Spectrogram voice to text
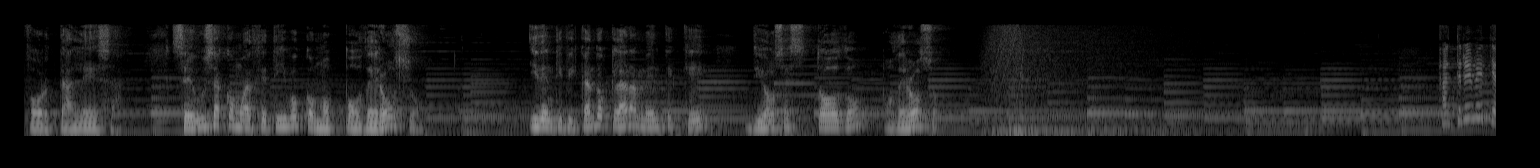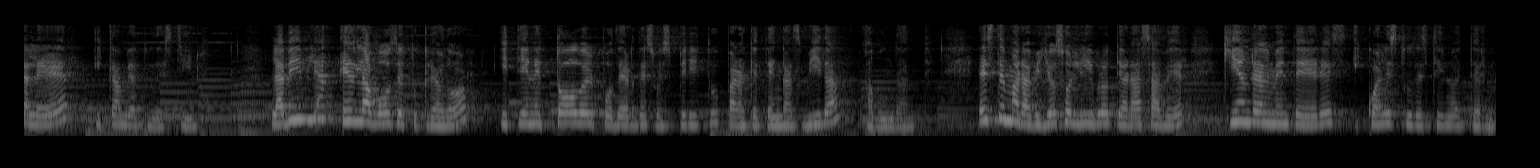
fortaleza. Se usa como adjetivo como poderoso, identificando claramente que Dios es todopoderoso. Atrévete a leer y cambia tu destino. La Biblia es la voz de tu Creador y tiene todo el poder de su Espíritu para que tengas vida abundante. Este maravilloso libro te hará saber quién realmente eres y cuál es tu destino eterno.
